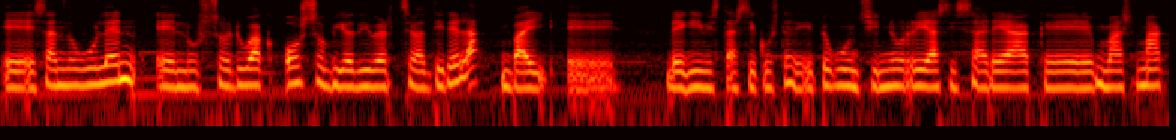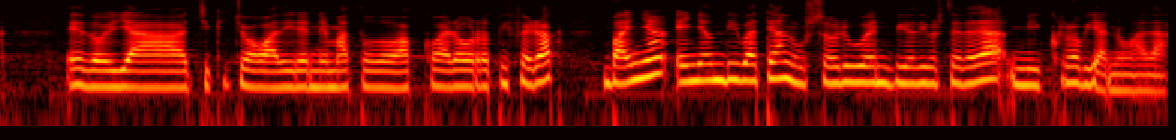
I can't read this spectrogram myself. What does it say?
E, esan dugulen, e, lurzoruak oso biodibertsioa direla, bai e, begibistaz ikusten ditugun txinurria, zizareak, e, masmak, edo ja txikitxoagoa diren nematodoak aro rotiferoak, baina eina handi batean luzoruen biodibertsitatea mikrobianoa da.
